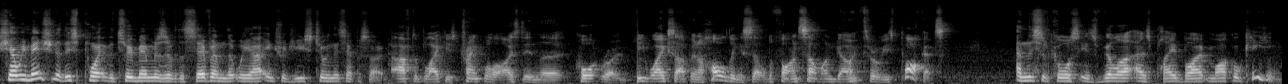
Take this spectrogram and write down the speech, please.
Shall we mention at this point the two members of the Seven that we are introduced to in this episode? After Blake is tranquilised in the courtroom, he wakes up in a holding cell to find someone going through his pockets. And this, of course, is Vila as played by Michael Keating.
